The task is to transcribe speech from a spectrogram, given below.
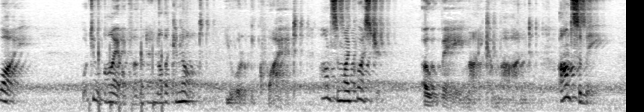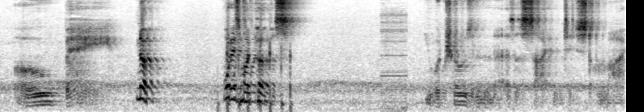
Why? What do I offer that another cannot? You will be quiet. Answer my question. Obey my command. Answer me. Obey. No. What is my purpose? You were chosen as a scientist on my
